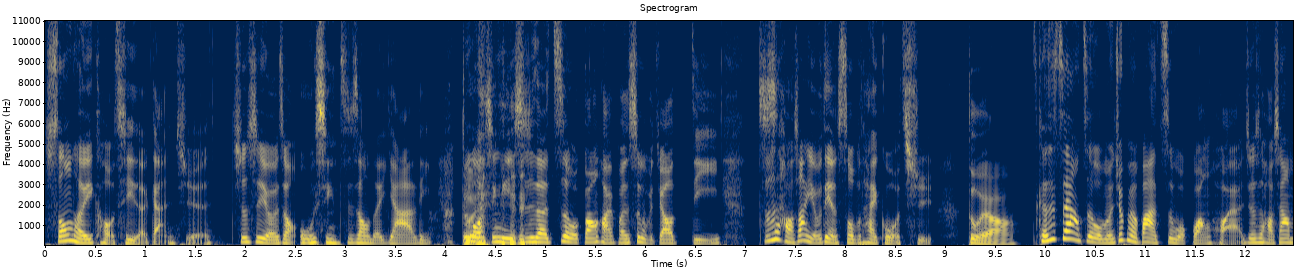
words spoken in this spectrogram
松了一口气的感觉，就是有一种无形之中的压力。如果心理师的自我关怀分数比较低，只是好像有点说不太过去。对啊，可是这样子我们就没有办法自我关怀啊，就是好像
